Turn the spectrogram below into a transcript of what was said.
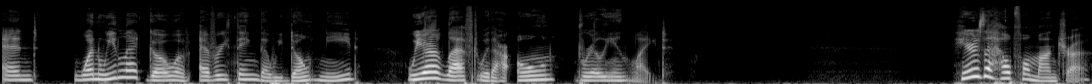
And when we let go of everything that we don't need, we are left with our own brilliant light. Here's a helpful mantra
